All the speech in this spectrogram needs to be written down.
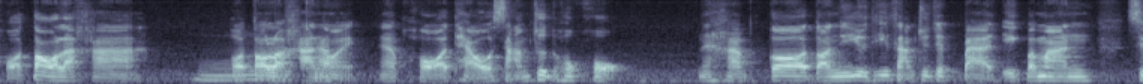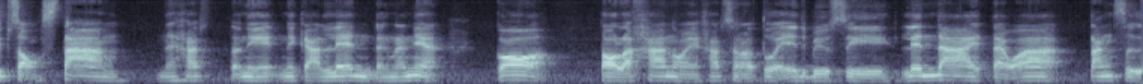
ขอต่อราคา ขอต่อราคาหน่อยนะครับ ขอแถว 3.66 นะครับก็ตอนนี้อยู่ที่ 3.78 อีกประมาณ 12 สตางค์นะครับตอนนี้ในการเล่นดังนั้นเนี่ยก็ต่อราคาหน่อยครับสำหรับตัว AWC เล่นได้แต่ว่าตั้งซื้อ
